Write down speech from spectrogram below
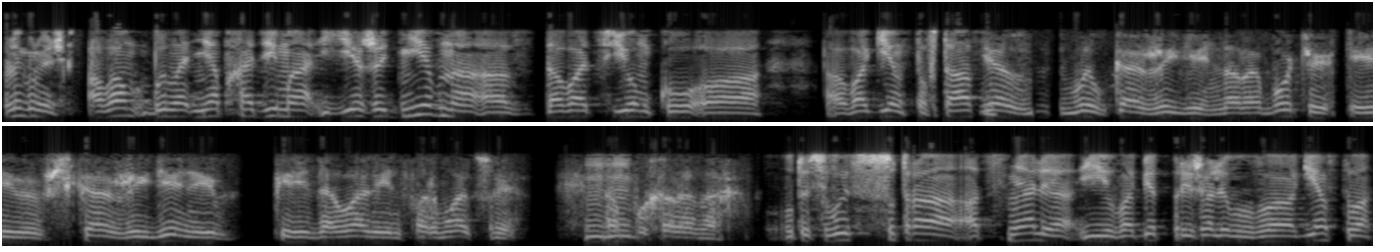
Владимир Григорьевич, а вам было необходимо ежедневно а, сдавать съемку а, в агентство в ТАСС? Я был каждый день на работе, и каждый день передавали информацию угу. о похоронах. Вот, то есть вы с утра отсняли и в обед приезжали в агентство,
